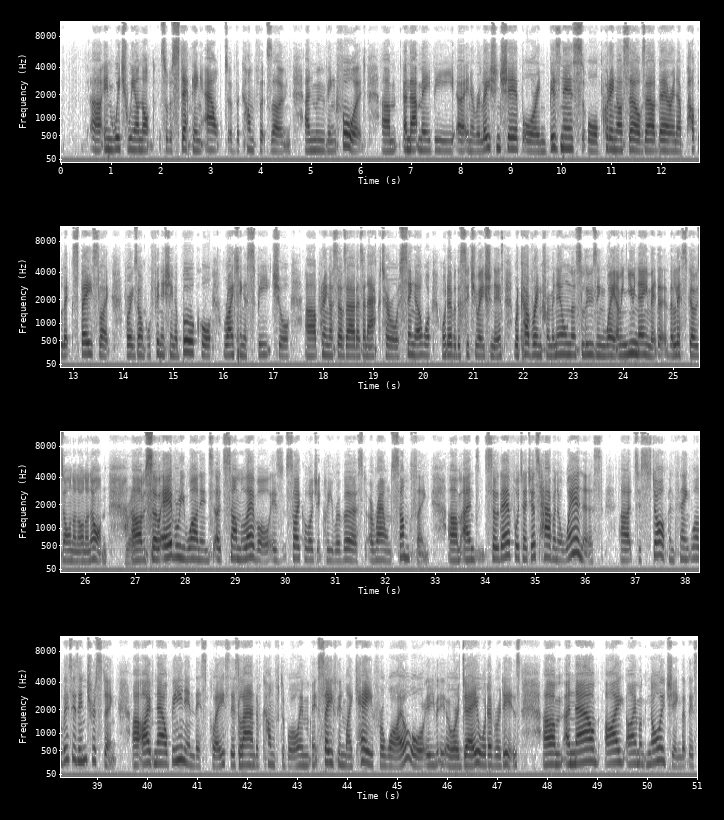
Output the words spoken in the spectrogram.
uh, in which we are not sort of stepping out of the comfort zone and moving forward. Um, and that may be uh, in a relationship or in business or putting ourselves out there in a public space, like, for example, finishing a book or writing a speech or uh, putting ourselves out as an actor or a singer, wh- whatever the situation is, recovering from an illness, losing weight. I mean, you name it, the, list goes on and on and on. Right. Um, so everyone is, at some level is psychologically reversed around something. Um, and so therefore to just have an awareness uh, to stop and think, well, this is interesting. Uh, I've now been in this place, this land of comfortable, in, it's safe in my cave for a while, or or a day, or whatever it is, um, and now I, I'm acknowledging that this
